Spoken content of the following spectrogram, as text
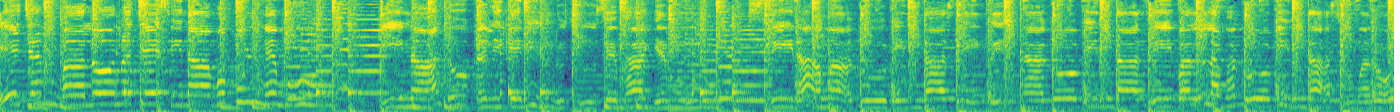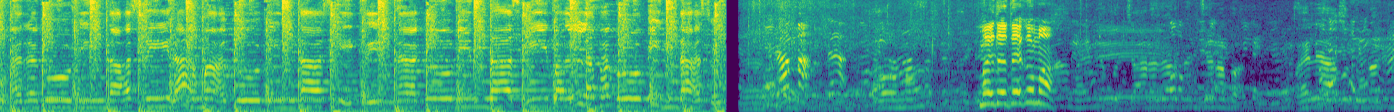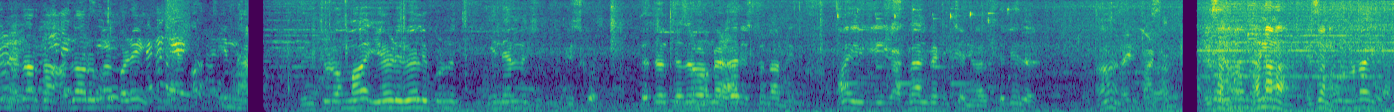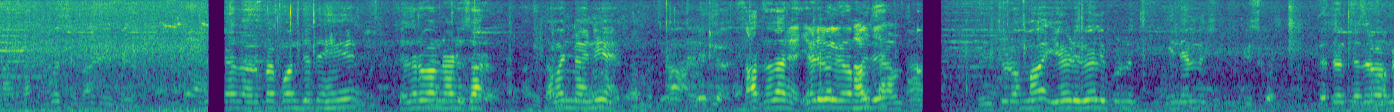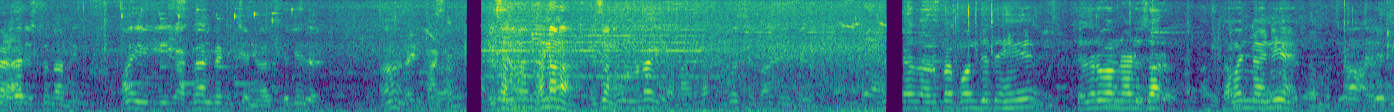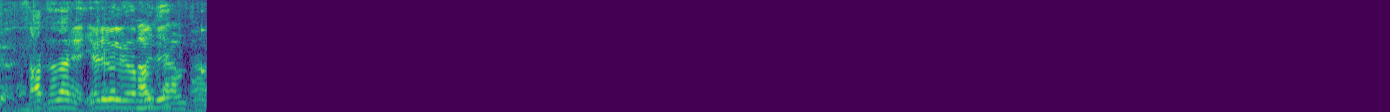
ఏ జన్మలోన చేసినాము పుణ్యము. ఈనాడు కలిగే నిన్ను చూసే భాగ్యము. శ్రీరామ గోవింద శ్రీకృష్ణ గోవింద శ్రీ వల్లభ గోవింద సుమనోహర గోవింద శ్రీరామ मैं इधर देखो माँ महीने को चार हजार पेंशन अब पहले आपको दूंगा तीन हजार था हजार रुपये बढ़े अब तीन ఇది చూడమ్మా ఏడు వేలు ఇప్పుడు నుంచి ఈ నెల నుంచి తీసుకో పెద్దలు చంద్రబాబు నాయుడు గారు ఇస్తున్నారు మీకు ఆ, ఈ- ఈ అక్లాన్ పెట్టి ఇచ్చేయండి వాళ్ళకి తెలియదు అది. ఆ, రైట్ మాట్లాడు ఉన్నాయి. నమస్తే, బాగా చేశారు. हजार रुपये कौन देते हैं चंद्रबाबु नायडू सर समझ में नहीं है हाँ, देख लो सात हजार है ఏడు వేలు కదా మంది ఇది చూడమ్మా ఏడు వేలు ఇప్పుడు నుంచి ఈ నెల నుంచి తీసుకో పెద్దలు చంద్రబాబు నాయుడు గారు ఇస్తున్నారు మీకు ఆ, ఈ- ఈ అక్లాన్ పెట్టి ఇచ్చేయండి వాళ్ళకి తెలియదు అది. ఆ, రైట్ మాట్లాడు ఉన్నాయి. నమస్తే, బాగా చేశారు. हजार रुपये कौन देते हैं चंद्रबाबु नायडू सर समझ में नहीं है हाँ, देख लो सात हजार है ఏడు వేలు కదా మంది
